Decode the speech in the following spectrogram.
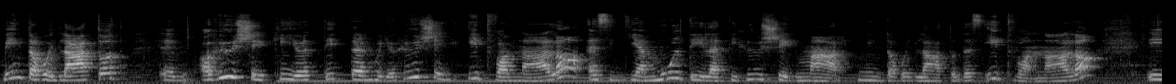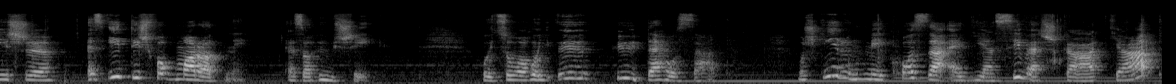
Mint ahogy látod, a hűség kijött itten, hogy a hűség itt van nála, ez egy ilyen múlt életi hűség már, mint ahogy látod, ez itt van nála, és ez itt is fog maradni, ez a hűség. Hogy szóval, hogy ő hű te hozzád. Most kérünk még hozzá egy ilyen szíves kártyát,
